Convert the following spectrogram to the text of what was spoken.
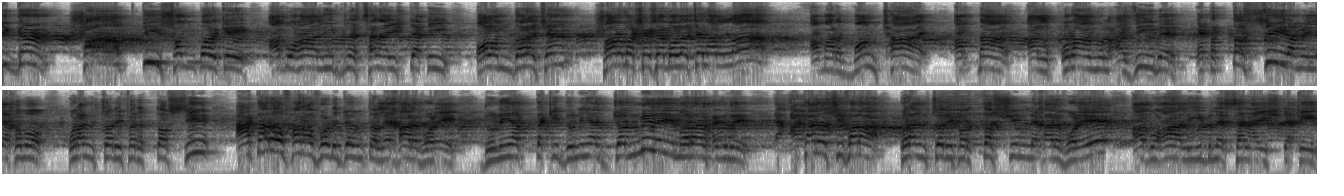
বিজ্ঞান, সবটি সম্পর্কে আবু হাল ইবনে সানা ইস্তাকি কলম ধরেছেন। সর্বশেষে বলেছেন, আল্লাহ, আমার মন চায় আপনার আল কোরআনুল আজিবের একটা তফসির আমি লেখবো। কোরআন শরীফের তফসির আঠারো ফারা পর্যন্ত লেখার পরে দুনিয়ার থেকে দুনিয়ার জন্মিলেই মরা লাগবে আঠারো সিফারা কোরআন শরীফের তফসিল লেখার পরে আবু আল ইবনে সানা ইস্তাকির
